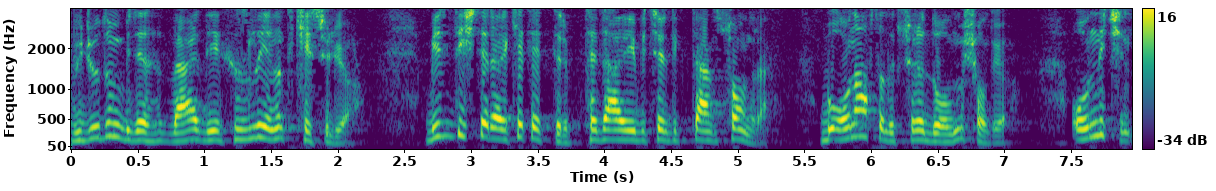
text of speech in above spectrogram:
vücudun bize verdiği hızlı yanıt kesiliyor. Biz dişleri hareket ettirip tedaviyi bitirdikten sonra bu 10 haftalık süre dolmuş oluyor. Onun için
